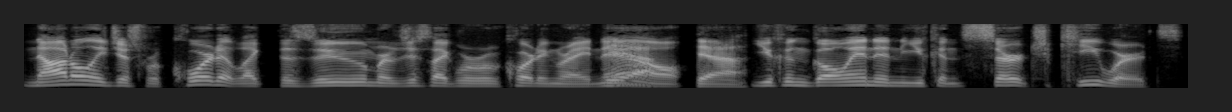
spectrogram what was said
not only just record it like the zoom or just like we're recording right now yeah. you can go in and you can search keywords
